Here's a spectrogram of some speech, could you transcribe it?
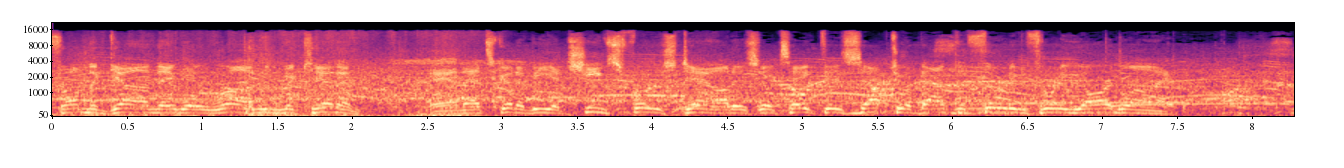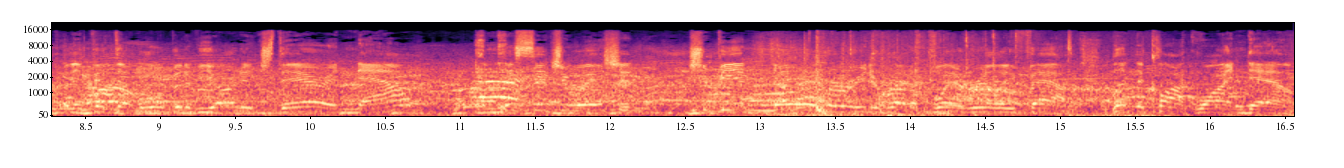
From the gun, they will run with McKinnon. And that's going to be a Chiefs first down as he'll take this up to about the 33-yard line. They picked up a little bit of yardage there, and now, in this situation, should be in no hurry to run a play really fast. Let the clock wind down.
